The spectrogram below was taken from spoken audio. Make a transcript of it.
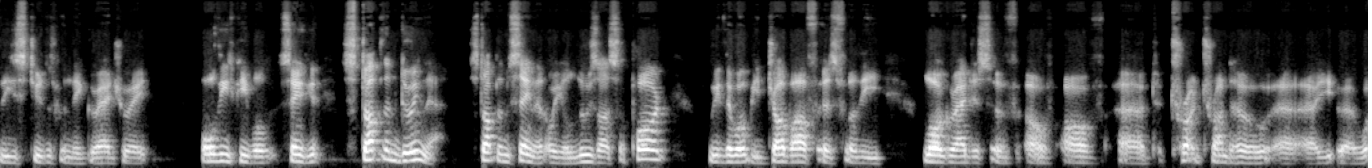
these students when they graduate, all these people saying, stop them doing that. Stop them saying that, or you'll lose our support. We, there won't be job offers for the law graduates of of, of uh, Toronto uh, uh,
